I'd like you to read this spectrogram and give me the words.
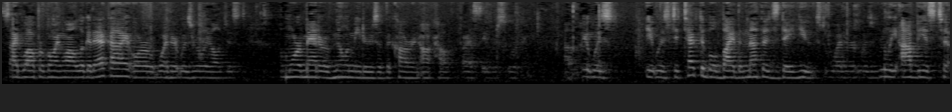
sidewalk were going, wow, look at that guy, or whether it was really all just a more matter of millimeters of the car and how how fast they were swerving. Um, It was, it was detectable by the methods they used. Whether it was really obvious to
